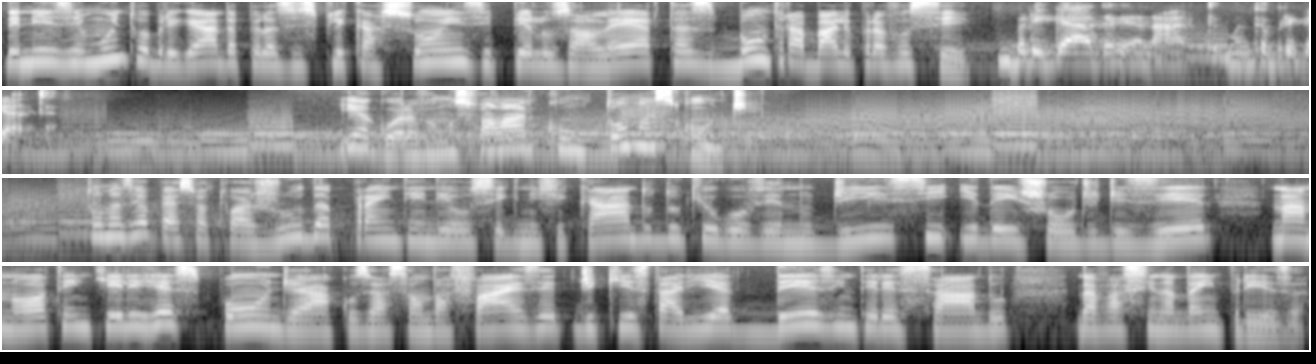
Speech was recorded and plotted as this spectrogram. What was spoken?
Denise, muito obrigada pelas explicações e pelos alertas. Bom trabalho para você. Obrigada, Renata. Muito obrigada. E agora vamos falar com Thomas Conte. Thomas, eu peço a tua ajuda para entender o significado do que o governo disse e deixou de dizer na nota em que ele responde à acusação da Pfizer de que estaria desinteressado da vacina da empresa.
